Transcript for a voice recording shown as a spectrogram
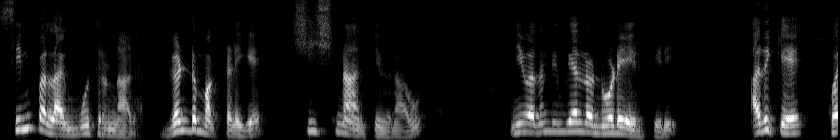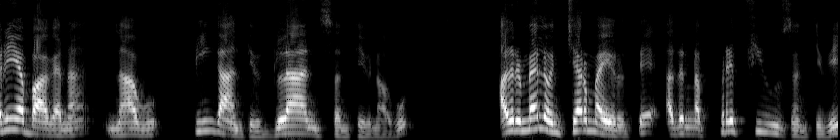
ಸಿಂಪಲ್ ಆಗಿ ಮೂತ್ರನಾಳ, ಗಂಡು ಮಕ್ಕಳಿಗೆ ಶಿಶ್ನ ಅಂತೀವಿ ನಾವು. ನೀವು ಅದನ್ನು ನಿಮಗೆಲ್ಲ ನೋಡೇ ಇರ್ತೀರಿ. ಅದಕ್ಕೆ ಕೊನೆಯ ಭಾಗನ ನಾವು ಪಿಂಗ ಅಂತೀವಿ, ಗ್ಲಾನ್ಸ್ ಅಂತೀವಿ ನಾವು. ಅದ್ರ ಮೇಲೆ ಒಂದು ಚರ್ಮ ಇರುತ್ತೆ, ಅದನ್ನ ಪ್ರೆಫ್ಯೂಸ್ ಅಂತೀವಿ.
